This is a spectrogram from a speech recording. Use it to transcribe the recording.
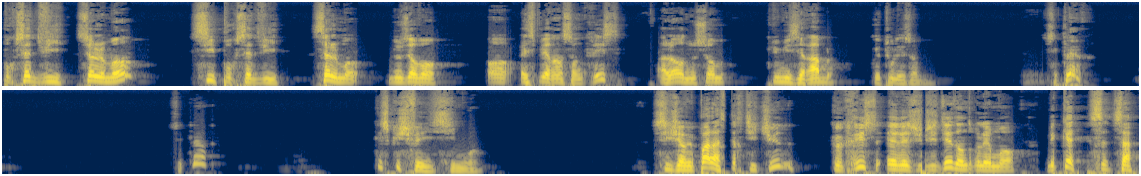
pour cette vie seulement, si pour cette vie seulement nous avons en espérance en Christ, alors nous sommes plus misérables que tous les hommes. C'est clair? C'est clair? Qu'est-ce que je fais ici, moi? Si j'avais pas la certitude que Christ est ressuscité d'entre les morts. Mais ça,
